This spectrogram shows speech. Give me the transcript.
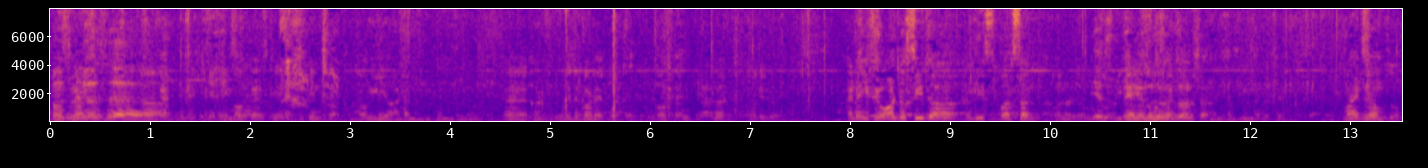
photos, videos. Uh, okay, okay, screen shot. Okay. Video automatically. Uh, it recorded. Okay, good, very good. And if you want to see the this person, on, yes, you can zoom, zoom, sir. Maximum zoom.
